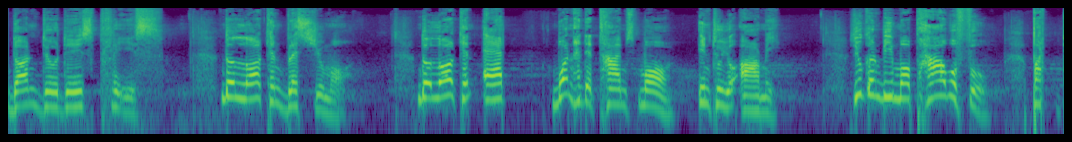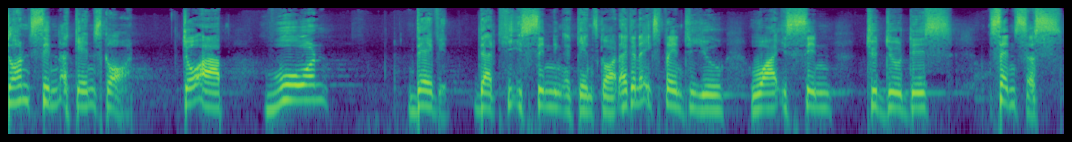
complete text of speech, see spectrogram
don't do this, please. The Lord can bless you more. The Lord can add 100 times more into your army. You can be more powerful, but don't sin against God. Joab uh, warned David that he is sinning against God. I'm going to explain to you why it's sin to do this census.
